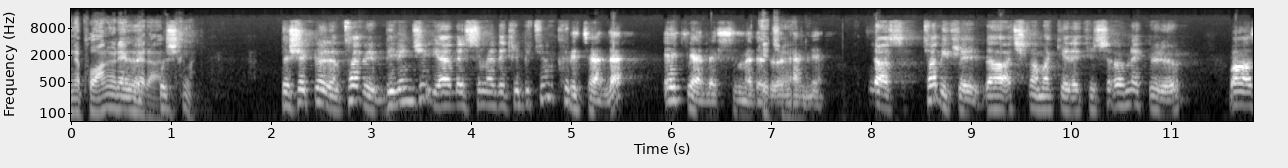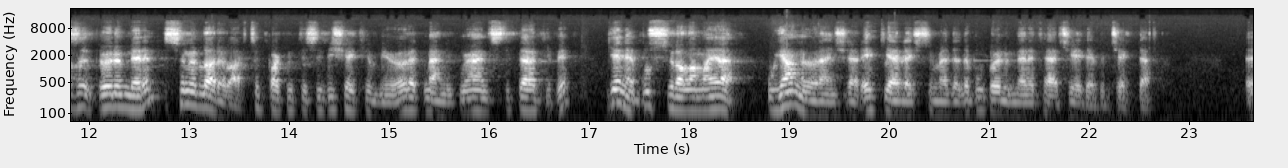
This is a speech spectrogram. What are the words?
Yine puan önemli Evet, herhalde hoş-? Teşekkür ederim. Tabii birinci yerleştirmedeki bütün kriterler ek yerleştirmede de Geçerli. önemli. Biraz tabii ki daha açıklamak gerekirse örnek veriyorum. Bazı bölümlerin sınırları var. Tıp fakültesi, diş hekimliği, öğretmenlik, mühendislikler gibi. Gene bu sıralamaya uyan öğrenciler ek yerleştirmede de bu bölümleri tercih edebilecekler. Ee,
